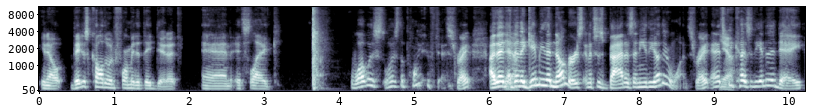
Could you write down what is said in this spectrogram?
You know they just called to inform me that they did it. And it's like what was what was the point of this right? And then Yeah. and then they give me the numbers and it's as bad as any of the other ones right? And it's Yeah. because at the end of the day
